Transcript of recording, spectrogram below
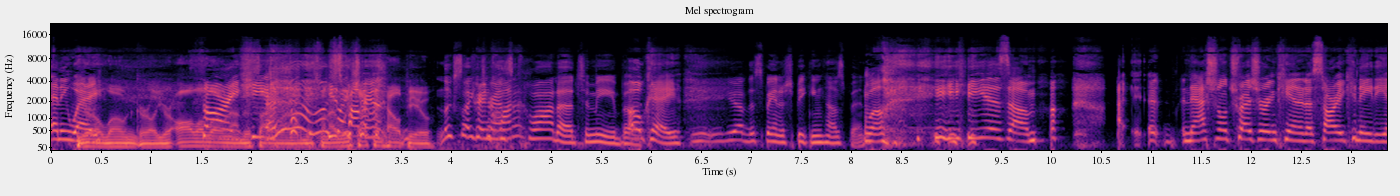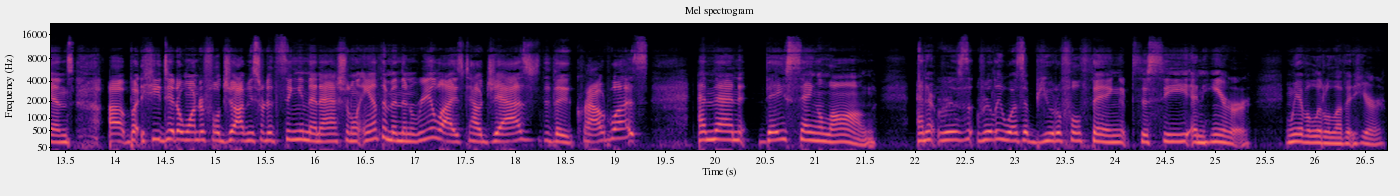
Anyway. You're alone, girl. You're all Sorry, alone on this he- island on this one. He's I wish I probably- could help you. Looks like Tranquada? Transquada to me, but Okay. you, you have the Spanish speaking husband. Well, he, he is um, a, a national treasure in Canada. Sorry, Canadians. Uh, but he did a wonderful job. He started singing the national anthem and then realized how jazzed the crowd was. And then they sang along. And it was, really was a beautiful thing to see and hear. And we have a little of it here.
